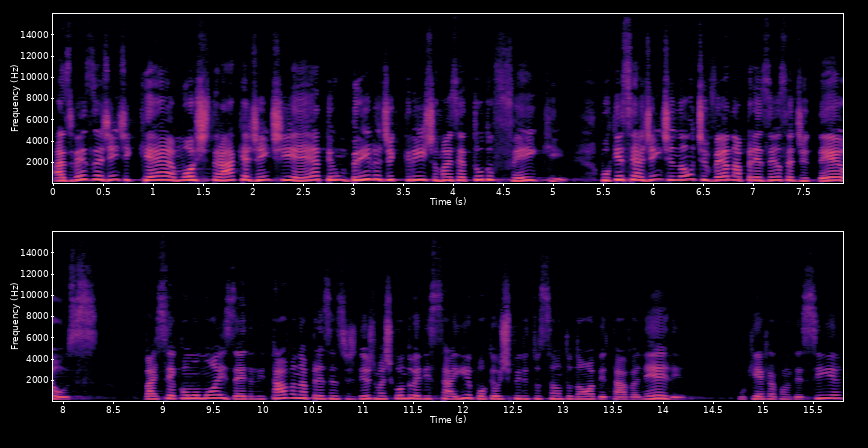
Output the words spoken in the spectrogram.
Às vezes a gente quer mostrar que a gente é, tem um brilho de Cristo, mas é tudo fake. Porque se a gente não tiver na presença de Deus, vai ser como Moisés. Ele estava na presença de Deus, mas quando ele saía, porque o Espírito Santo não habitava nele, o que é que acontecia?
